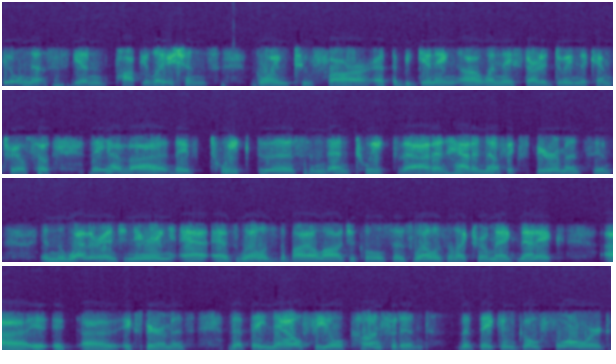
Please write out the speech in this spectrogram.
illness in populations going too far at the beginning uh, when they started doing the chemtrails. So they have uh, they've tweaked this and, and tweaked that and had enough experiments in in the weather engineering a, as well as the biologicals as well as electromagnetic uh, it, uh, experiments that they now feel confident that they can go forward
